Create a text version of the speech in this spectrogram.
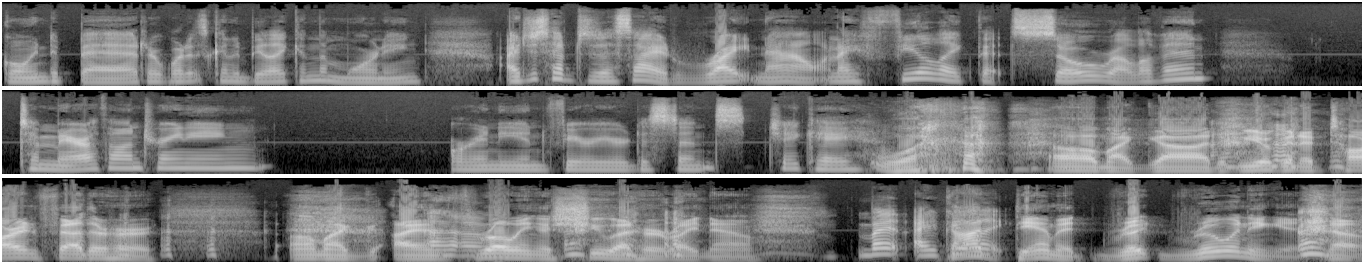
going to bed or what it's going to be like in the morning. I just have to decide right now. And I feel like that's so relevant to marathon training or any inferior distance. JK. What? oh my God! We are going to tar and feather her. Oh my! g- I am um, throwing a shoe at her right now. But I feel God like damn it! Ru- ruining it. No,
